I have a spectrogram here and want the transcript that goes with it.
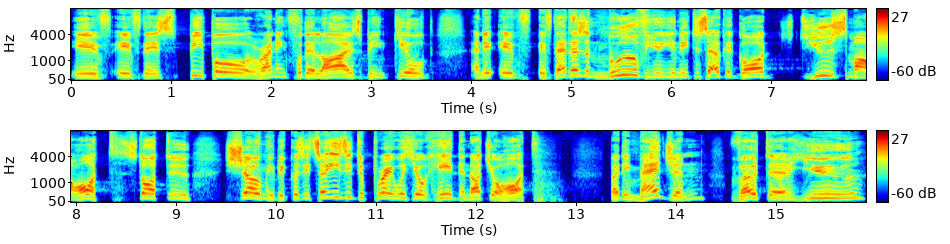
If if there's people running for their lives, being killed, and if if that doesn't move you, you need to say, okay, God, use my heart. Start to show me because it's so easy to pray with your head and not your heart. But imagine, voter, you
